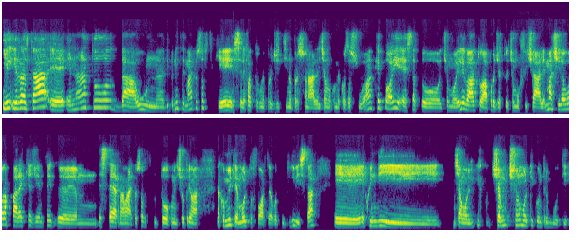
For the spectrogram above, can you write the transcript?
In, in realtà è, è, nato da un dipendente di Microsoft che se l'è fatto come progettino personale, diciamo come cosa sua, che poi è stato diciamo, elevato a progetto diciamo, ufficiale, ma ci lavora parecchia gente ehm, esterna a Microsoft, tutto come dicevo prima, la community è molto forte da quel punto di vista e, e quindi diciamo, ci sono molti contributi.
